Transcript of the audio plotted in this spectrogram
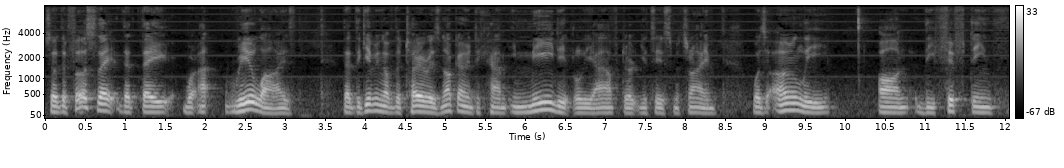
So the first day that they were uh, realized that the giving of the Torah is not going to come immediately after Yetzias Mitzrayim was only on the 15th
